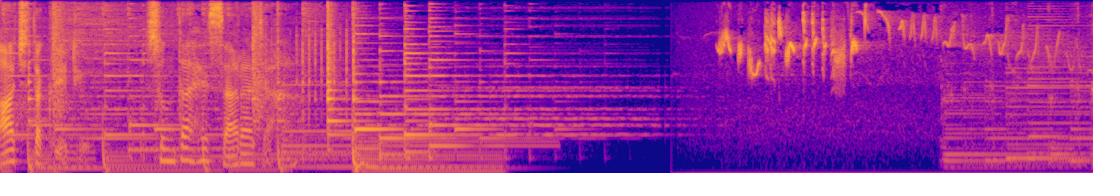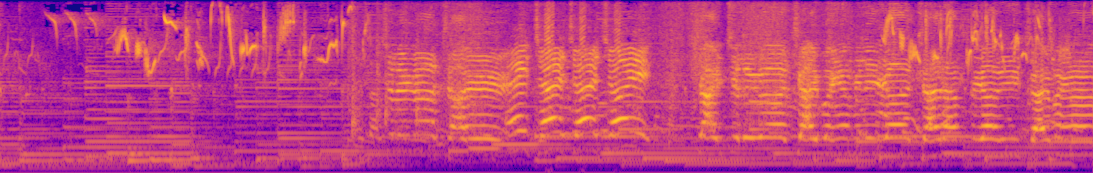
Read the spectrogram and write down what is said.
आज तक रेडियो सुनता है सारा जहाँ। चलेगा चाय। चाय चाय चाय। चाय चलेगा चाय बढ़िया मिलेगा। चाय राम प्यारी चाय बढ़िया।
